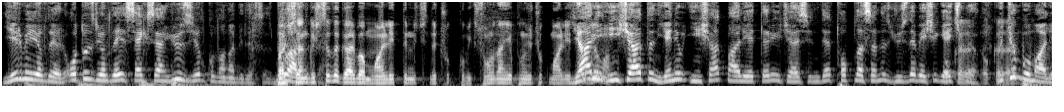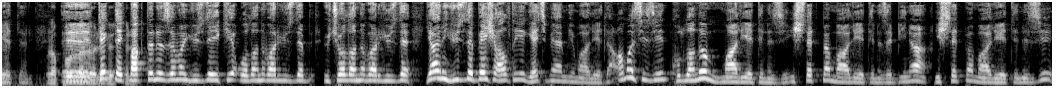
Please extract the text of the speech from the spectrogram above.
20 yıl değil, 30 yıl değil, 80-100 yıl kullanabilirsiniz. Bu. Başlangıçta da galiba maliyetlerin içinde çok komik. Sonradan yapılınca çok maliyetli Yani oluyor ama. inşaatın yeni inşaat maliyetleri içerisinde toplasanız yüzde beşi geçmiyor. kadar, o kadar. Bütün bu maliyetler. Evet. Raporlar öyle tek tek gösteriyor. baktığınız zaman yüzde iki olanı var, yüzde üç olanı var, yüzde yani yüzde beş altıyı geçmeyen bir maliyetler. Ama sizin kullanım maliyetinizi, işletme maliyetinizi, bina işletme maliyetinizi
